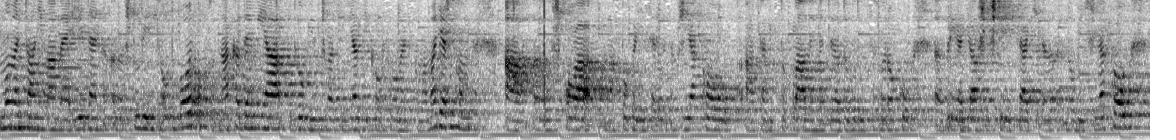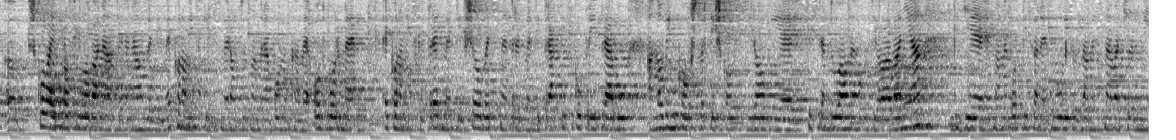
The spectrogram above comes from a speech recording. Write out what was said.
Momentálne máme jeden e, študijný odbor, obchodná akadémia v dvoch vyučovacích jazykoch, slovenskom a maďarskom a e, škola má 158 žiakov a takisto plánujeme teda do budúceho roku e, prijať ďalších 40 nových žiakov. Škola je profilovaná teda naozaj tým ekonomickým smerom, to znamená ponúkame odborné ekonomické predmety, všeobecné predmety, praktickú prípravu a novinkou štvrtý školský rok je systém duálneho vzdelávania, kde máme podpísané zmluvy so zamestnávateľmi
